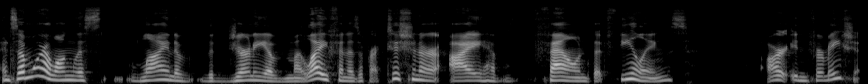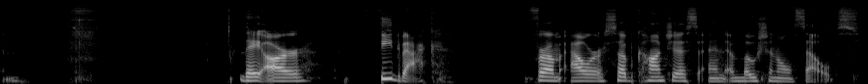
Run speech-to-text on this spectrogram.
And somewhere along this line of the journey of my life and as a practitioner, I have found that feelings are information. They are feedback from our subconscious and emotional selves.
